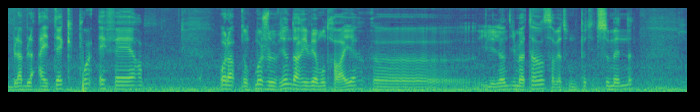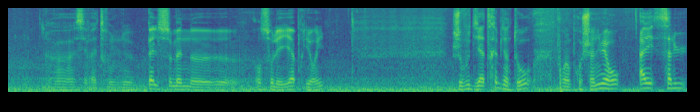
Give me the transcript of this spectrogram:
blablahightech.fr. Voilà, donc moi je viens d'arriver à mon travail. il est lundi matin, ça va être une petite semaine. Euh, ça va être une belle semaine euh, ensoleillée a priori. Je vous dis à très bientôt pour un prochain numéro. Allez, salut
